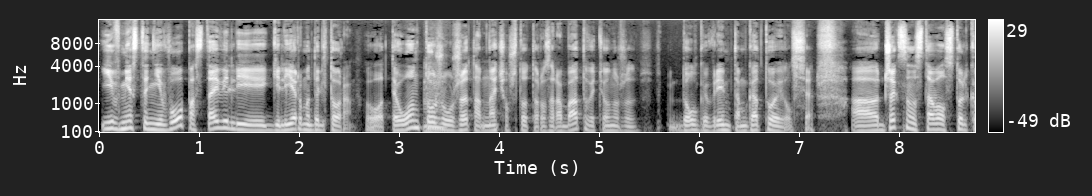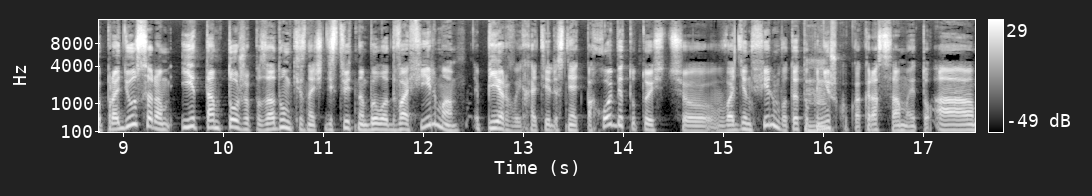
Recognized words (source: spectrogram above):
и вместо него поставили Гильермо Дель Торо. Вот, и он mm. тоже уже там начал что-то разрабатывать, он уже долгое время там готовился. А Джексон оставался только продюсером, и там тоже по задумке, значит, действительно было два фильма. Первый хотели снять по «Хоббиту», то есть э, в один фильм вот эту mm книжку как раз самое то. А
